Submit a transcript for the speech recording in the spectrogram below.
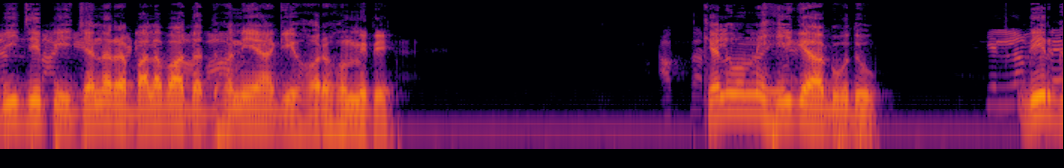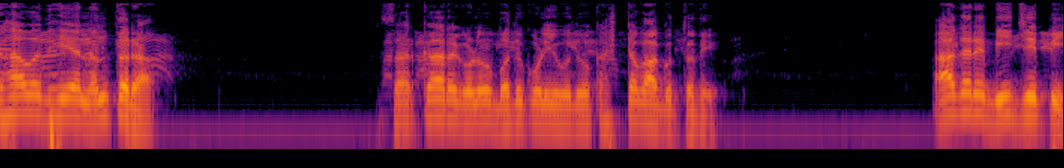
ಬಿಜೆಪಿ ಜನರ ಬಲವಾದ ಧ್ವನಿಯಾಗಿ ಹೊರಹೊಮ್ಮಿದೆ. ಕೆಲವೊಮ್ಮೆ ಹೀಗೆ ಆಗುವುದು. ದೀರ್ಘಾವಧಿಯ ನಂತರ ಸರ್ಕಾರಗಳು ಬದುಕುಳಿಯುವುದು ಕಷ್ಟವಾಗುತ್ತದೆ. ಆದರೆ ಬಿಜೆಪಿ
